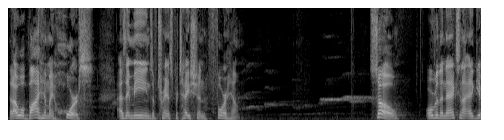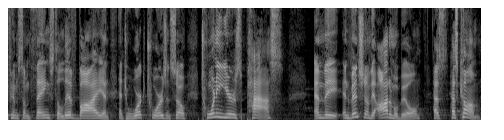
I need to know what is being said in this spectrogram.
that I will buy him a horse as a means of transportation for him. So, over the next, and I give him some things to live by and, and to work towards. And so 20 years pass, and the invention of the automobile has, has come.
